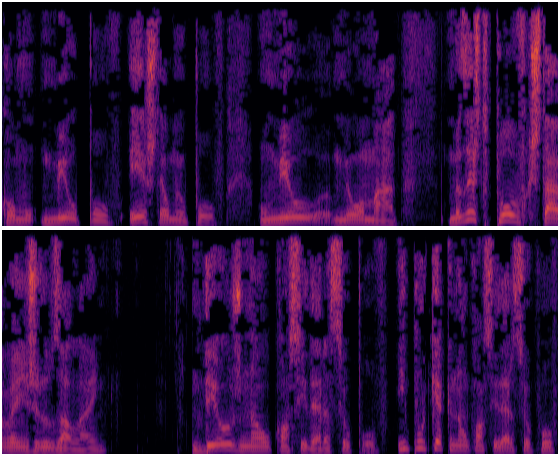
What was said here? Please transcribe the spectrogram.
como meu povo. Este é o meu povo, o meu, meu amado. Mas este povo que estava em Jerusalém, Deus não o considera seu povo. E porquê que não o considera seu povo?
